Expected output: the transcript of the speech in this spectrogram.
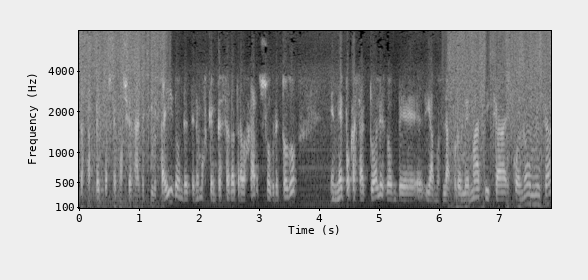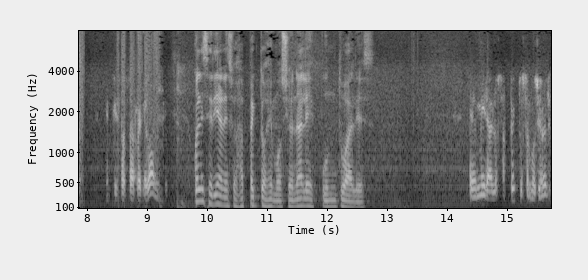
los aspectos emocionales y es ahí donde tenemos que empezar a trabajar, sobre todo en épocas actuales donde, digamos, la problemática económica empieza a ser relevante. ¿Cuáles serían esos aspectos emocionales puntuales? Eh, mira, los aspectos emocionales,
